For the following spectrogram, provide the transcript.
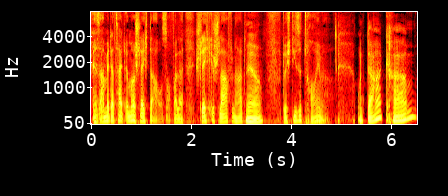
Er sah mit der Zeit immer schlechter aus, auch weil er schlecht geschlafen hat Ja. durch diese Träume. Und da kam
